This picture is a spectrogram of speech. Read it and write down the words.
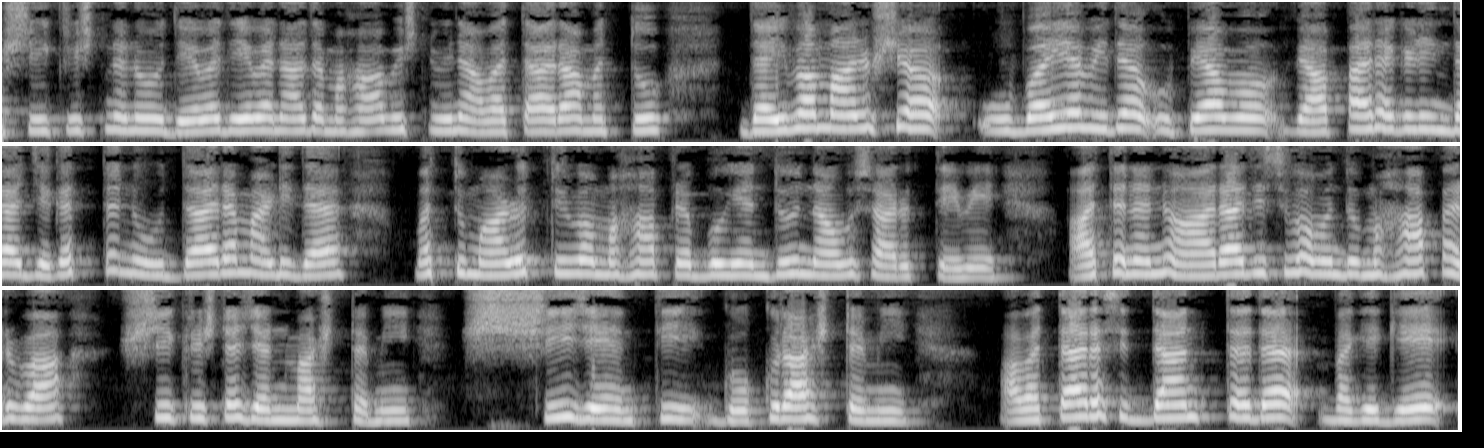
ಶ್ರೀಕೃಷ್ಣನು ದೇವದೇವನಾದ ಮಹಾವಿಷ್ಣುವಿನ ಅವತಾರ ಮತ್ತು ದೈವ ಮಾನುಷ್ಯ ಉಭಯವಿಧ ಉಪ್ಯಾವ ವ್ಯಾಪಾರಗಳಿಂದ ಜಗತ್ತನ್ನು ಉದ್ಧಾರ ಮಾಡಿದ ಮತ್ತು ಮಾಡುತ್ತಿರುವ ಮಹಾಪ್ರಭು ಎಂದು ನಾವು ಸಾರುತ್ತೇವೆ. ಆತನನ್ನು ಆರಾಧಿಸುವ ಒಂದು ಮಹಾಪರ್ವ ಶ್ರೀಕೃಷ್ಣ ಜನ್ಮಾಷ್ಟಮಿ, ಶ್ರೀ ಜಯಂತಿ, ಗೋಕುಲಾಷ್ಟಮಿ. ಅವತಾರ ಸಿದ್ಧಾಂತದ ಬಗೆಗೆ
